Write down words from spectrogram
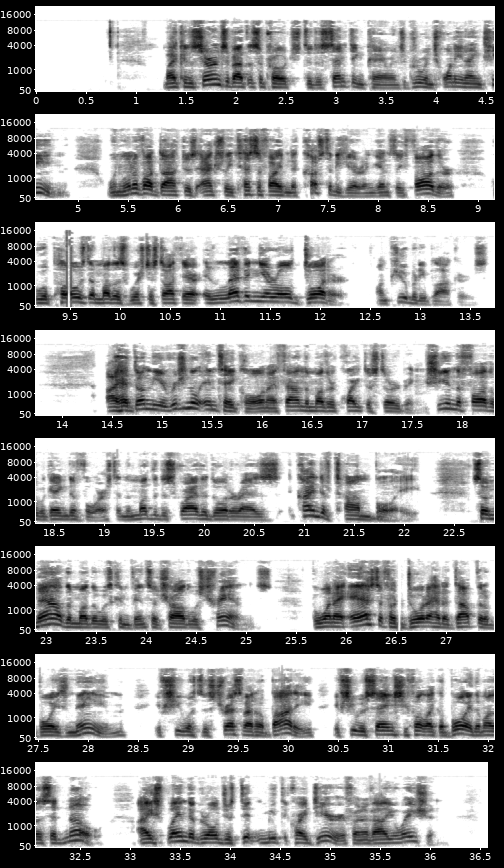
My concerns about this approach to dissenting parents grew in 2019 when one of our doctors actually testified in a custody hearing against a father who opposed a mother's wish to start their 11 year old daughter on puberty blockers. I had done the original intake call and I found the mother quite disturbing. She and the father were getting divorced, and the mother described the daughter as kind of tomboy. So now the mother was convinced her child was trans. But when I asked if her daughter had adopted a boy's name, if she was distressed about her body, if she was saying she felt like a boy, the mother said no. I explained the girl just didn't meet the criteria for an evaluation.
